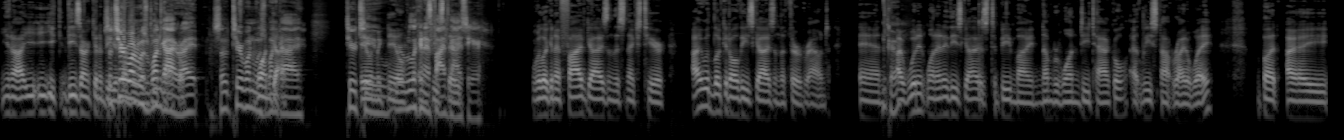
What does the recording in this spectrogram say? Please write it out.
You know, I- y- y- y- these aren't going to be. So tier one was one guy, tackle. right? So tier one was One one, guy. guy. Tier two, Alim we're McNeill, looking at five State. guys here. We're looking at five guys in this next tier. I would look at all these guys in the third round, and Okay. I wouldn't want any of these guys to be my number one D tackle, at least not right away. But I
